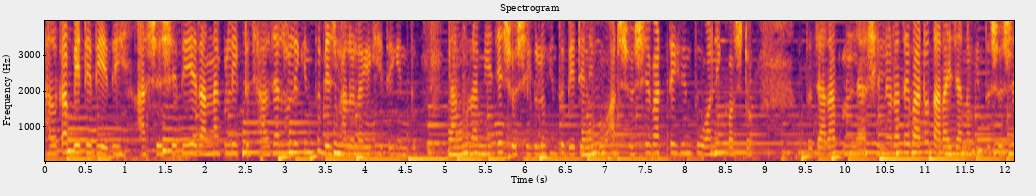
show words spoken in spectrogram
হালকা বেটে দিয়ে দিই। আর সর্ষে দিয়ে রান্না করলে একটু ঝাল ঝাল হলে কিন্তু বেশ ভালো লাগে খেতে কিন্তু। তারপর আমি এই যে সর্ষেগুলো কিন্তু বেটে নেব। আর সর্ষে বাটতে কিন্তু অনেক কষ্ট। তো যারা শিলনোড়াতে বাটো তারাই জানো কিন্তু সর্ষে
